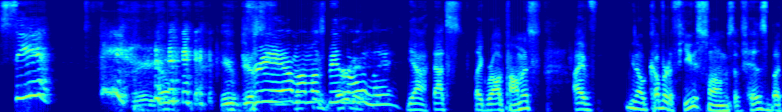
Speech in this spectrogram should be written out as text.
See? See? There you go. You've just 3 a.m. I must be lonely. Yeah, that's like Rob Thomas. I've you know covered a few songs of his, but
